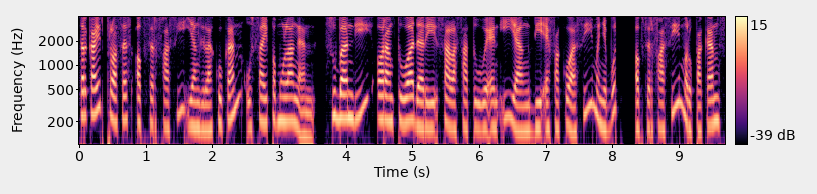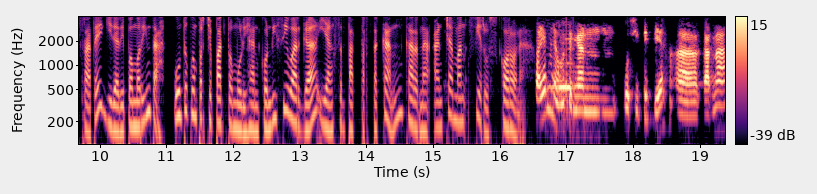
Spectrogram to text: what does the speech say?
terkait proses observasi yang dilakukan usai pemulangan. Subandi, orang tua dari salah satu WNI yang dievakuasi, menyebut Observasi merupakan strategi dari pemerintah untuk mempercepat pemulihan kondisi warga yang sempat tertekan karena ancaman virus corona. Saya menyebut dengan positif ya, uh, karena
